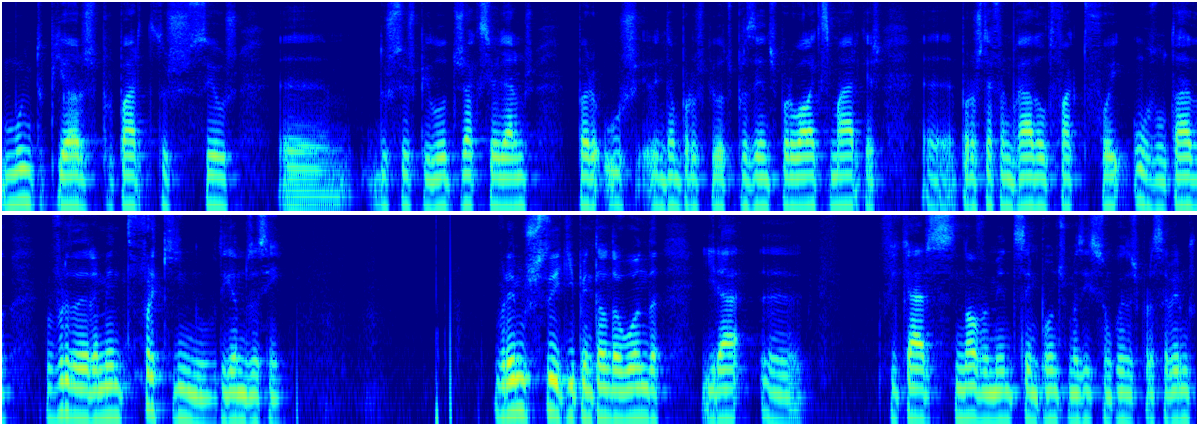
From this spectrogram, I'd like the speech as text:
muito piores por parte dos seus, uh, dos seus pilotos, já que se olharmos para os, então para os pilotos presentes, para o Alex Marques, uh, para o Stefan Bradl, de facto foi um resultado verdadeiramente fraquinho, digamos assim. Veremos se a equipa então da Honda irá uh, ficar-se novamente sem pontos, mas isso são coisas para sabermos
